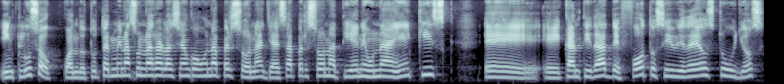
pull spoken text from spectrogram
Incluso cuando tú terminas una relación con una persona, ya esa persona tiene una X eh, eh, cantidad de fotos y videos tuyos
